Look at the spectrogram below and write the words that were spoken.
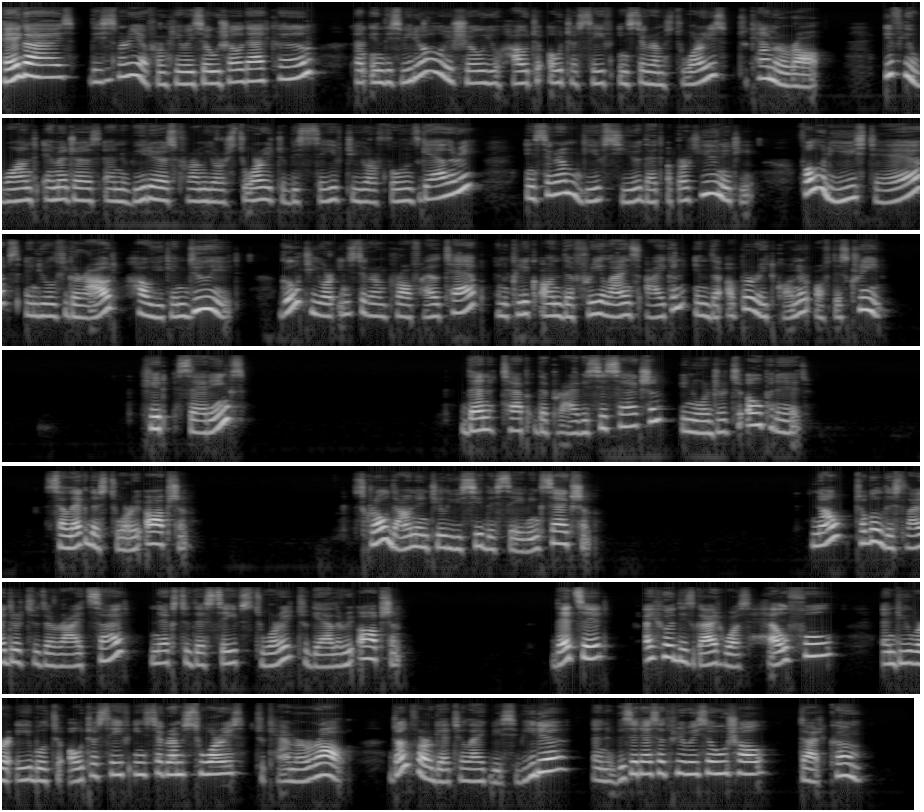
Hey guys, this is Maria from freewaysocial.com and in this video I will show you how to auto-save Instagram stories to camera roll. If you want images and videos from your story to be saved to your phone's gallery, Instagram gives you that opportunity. Follow these steps and you will figure out how you can do it. Go to your Instagram profile tab and click on the three lines icon in the upper right corner of the screen. Hit Settings, then tap the Privacy section in order to open it. Select the Story option. Scroll down until you see the Saving section. Now toggle the slider to the right side next to the Save Story to Gallery option. That's it. I hope this guide was helpful and you were able to auto-save Instagram stories to camera roll. Don't forget to like this video and visit us at freewaysocial.com.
